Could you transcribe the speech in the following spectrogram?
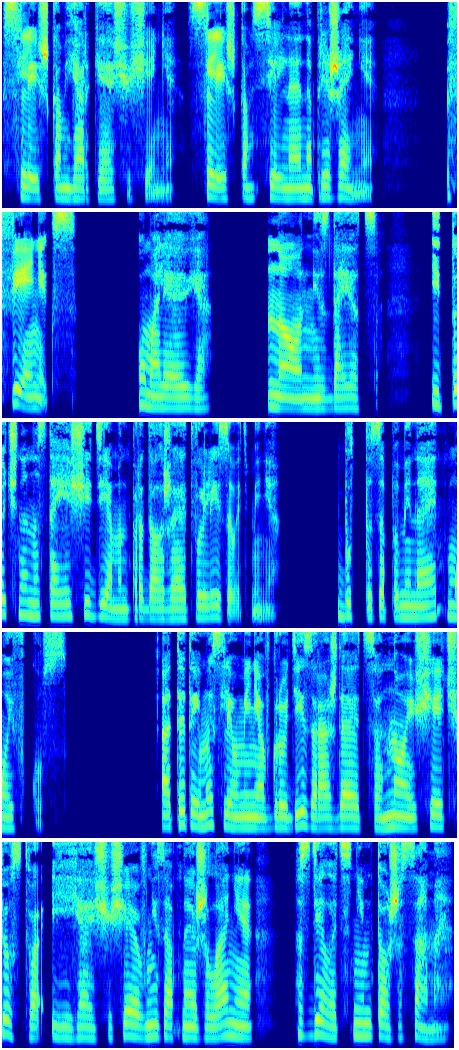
Слишком яркие ощущения, слишком сильное напряжение. «Феникс!» умоляю я. Но он не сдается, и точно настоящий демон продолжает вылизывать меня, будто запоминает мой вкус. От этой мысли у меня в груди зарождается ноющее чувство, и я ощущаю внезапное желание сделать с ним то же самое.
